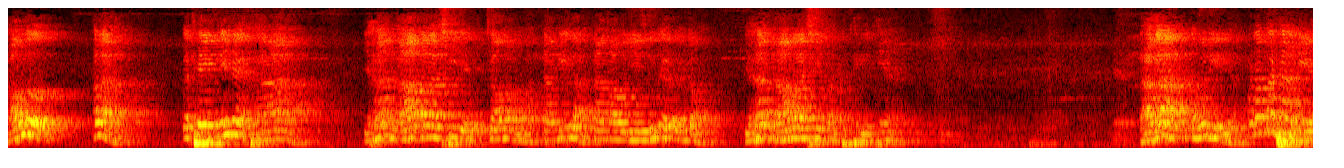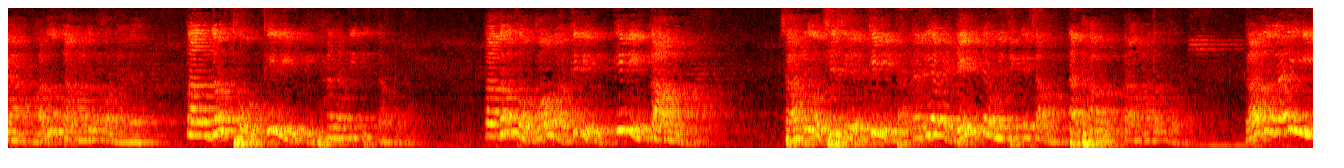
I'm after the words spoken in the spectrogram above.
ဒါလို့ဟုတ်လားကထေကင်းတဲ့အခါယဟန်ငါးပါးရှိတဲ့အကြောင်းမှာတန်ခိလာတန်လာကိုရည်စူးတဲ့အတွက်ကြောင့်ယဟန်ငါးပါးရှိတာ ကိလေတာဇာတိကိုဖြစ်စေတဲ့ကိလေသာတနည်းအားဖြင့်ဒိဋ္ဌိဝိသိကိစ္စကိုတတ်ထားလို့တန်ခါလို့ခေါ်ဒါလို့အဲ့ဒီ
